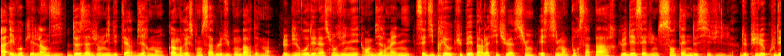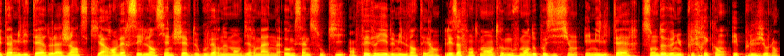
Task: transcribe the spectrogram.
a évoqué lundi deux avions militaires birmans comme responsables du bombardement. Le Bureau des Nations Unies en Birmanie s'est dit préoccupé par la situation estimant pour sa part le décès d'une centaine de civils. Depuis le coup d'état militaire de la junte qui a renversé l'ancienne chef de gouvernement birmane Aung San Suu Kyi en février 2021, les affrontements entre mouvements d'opposition et militaires sont devenus plus fréquents et plus violents.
